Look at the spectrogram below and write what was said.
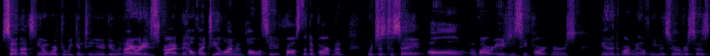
so that's you know work that we continue to do. And I already described the health IT alignment policy across the department, which is to say all of our agency partners in the Department of Health and Human Services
